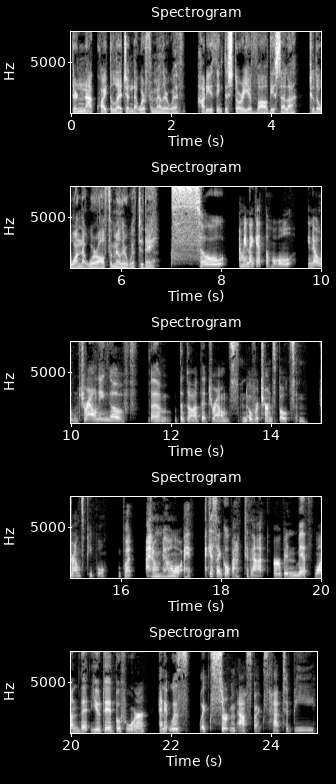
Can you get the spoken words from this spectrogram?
they're not quite the legend that we're familiar with. How do you think the story evolved, Isela, to the one that we're all familiar with today? So, I mean, I get the whole, you know, drowning of um, the god that drowns and overturns boats and drowns people. But I don't know. I, I guess I go back to that urban myth one that you did before. And it was like certain aspects had to be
